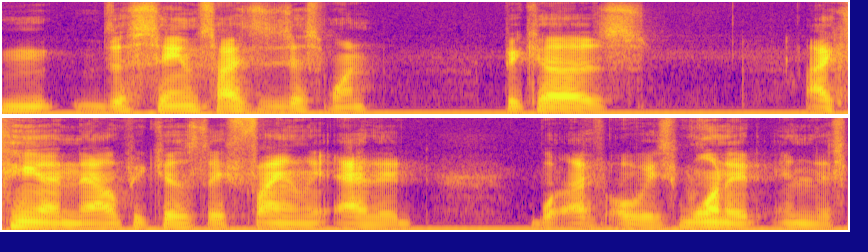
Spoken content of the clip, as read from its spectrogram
the same size as this one. Because I can now because they finally added what I've always wanted in this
